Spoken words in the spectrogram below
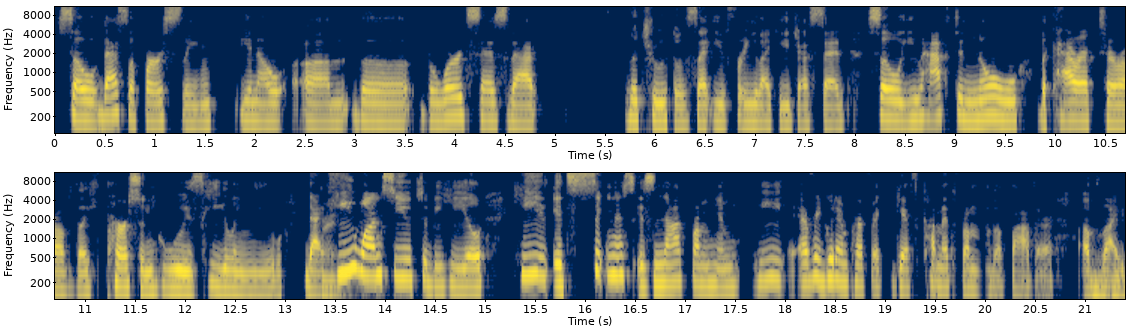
So that's the first thing. You know, um, the the word says that the truth will set you free like you just said. So you have to know the character of the person who is healing you that right. he wants you to be healed. He its sickness is not from him. He every good and perfect gift cometh from the father of mm-hmm. light.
